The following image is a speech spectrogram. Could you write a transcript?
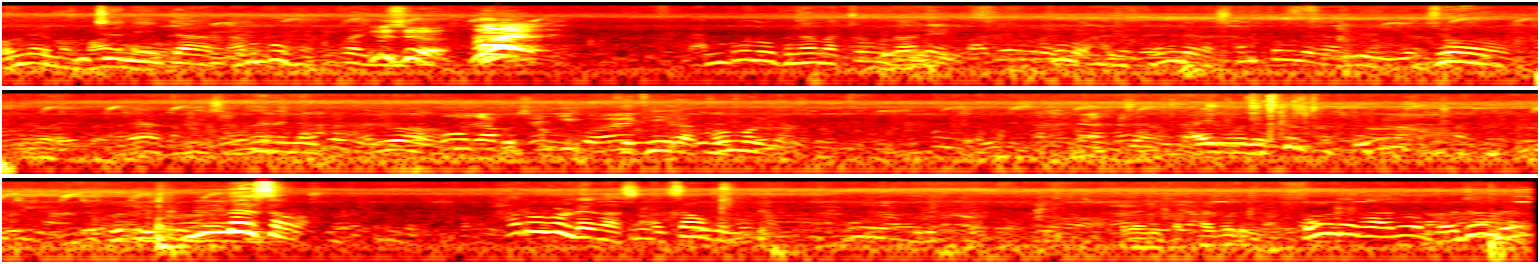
전에만 부천이 이제 남부 북부가 남부는 그나마 조금 나는데 아주 동네가 산동네가 저 내가 거기 생활했는데 그 뒤에가 고목이야 나이 먹는 맨날 싸워 하루를 내가 안 싸우고 못 가. 그러니까 팔벌이 나. 동네가 아주 너저왜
